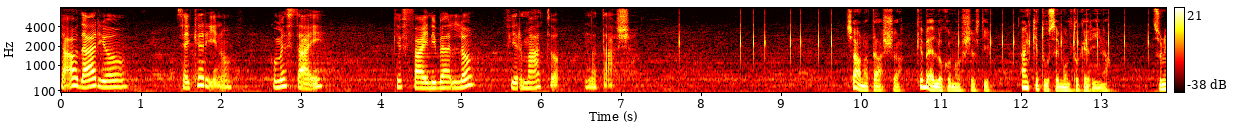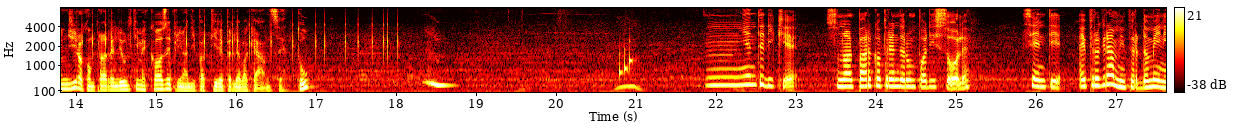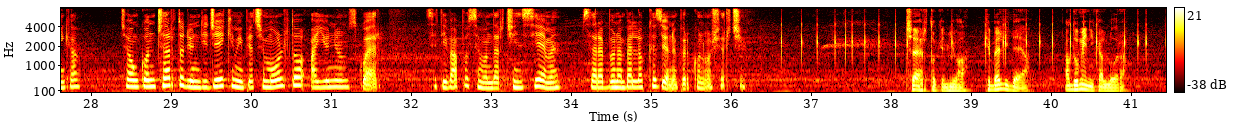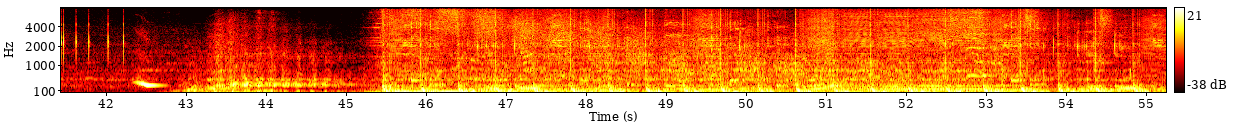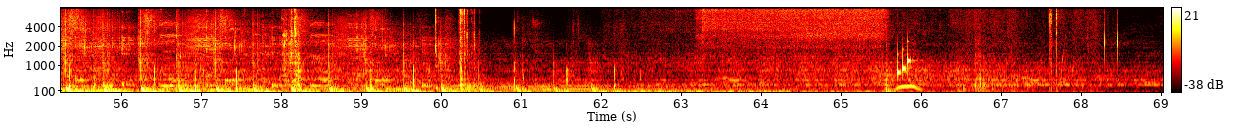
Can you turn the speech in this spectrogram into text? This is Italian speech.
Ciao Dario, sei carino. Come stai? Che fai di bello? Firmato Natasha. Ciao Natasha, che bello conoscerti. Anche tu sei molto carina. Sono in giro a comprare le ultime cose prima di partire per le vacanze. Tu? Mm, niente di che. Sono al parco a prendere un po' di sole. Senti, hai programmi per domenica? C'è un concerto di un DJ che mi piace molto a Union Square. Se ti va possiamo andarci insieme. Sarebbe una bella occasione per conoscerci. Certo che mi va. Che bella idea. A domenica allora.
